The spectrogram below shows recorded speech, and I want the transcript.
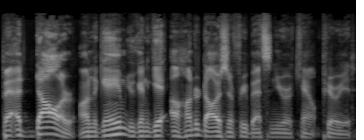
bet a dollar on the game, you're going to get $100 in free bets in your account, period.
